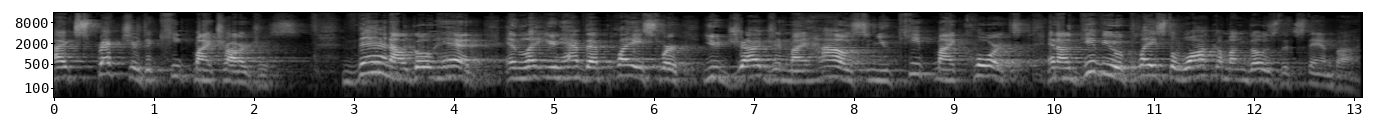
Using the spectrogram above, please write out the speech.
I expect you to keep my charges. Then I'll go ahead and let you have that place where you judge in my house and you keep my courts, and I'll give you a place to walk among those that stand by.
